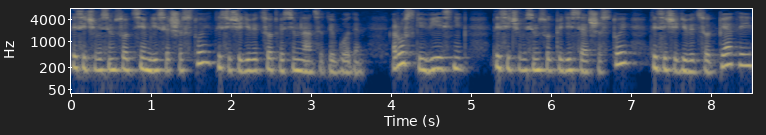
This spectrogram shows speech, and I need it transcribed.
1876-1918 годы, «Русский вестник» 1856-1905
